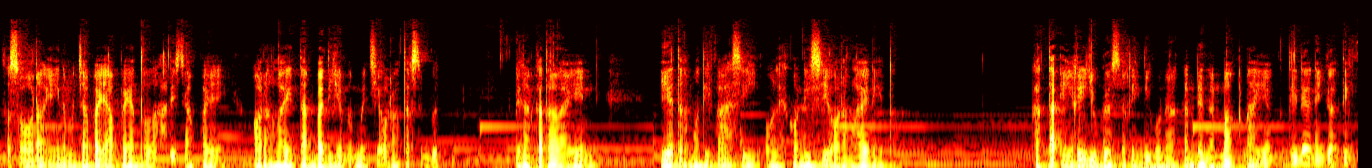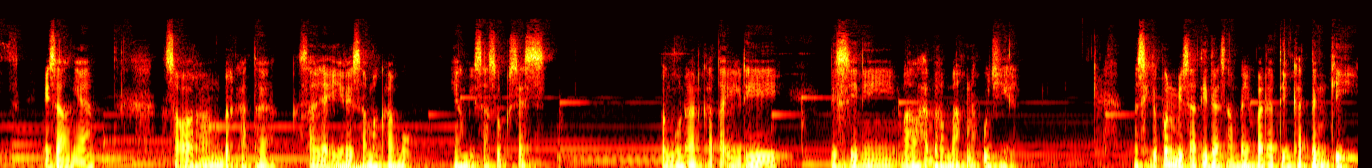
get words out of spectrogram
seseorang ingin mencapai apa yang telah dicapai orang lain tanpa dia membenci orang tersebut. Dengan kata lain, ia termotivasi oleh kondisi orang lain itu. Kata iri juga sering digunakan dengan makna yang tidak negatif. Misalnya, seorang berkata, "Saya iri sama kamu yang bisa sukses." Penggunaan kata iri di sini malah bermakna pujian. Meskipun bisa tidak sampai pada tingkat dengki,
